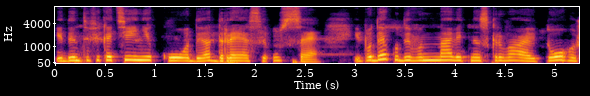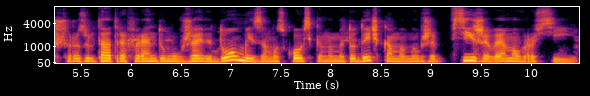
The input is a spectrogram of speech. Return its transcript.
ідентифікаційні коди, адреси, усе. І подекуди вони навіть не скривають того, що результат референдуму вже відомий. За московськими методичками ми вже всі живемо в Росії.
